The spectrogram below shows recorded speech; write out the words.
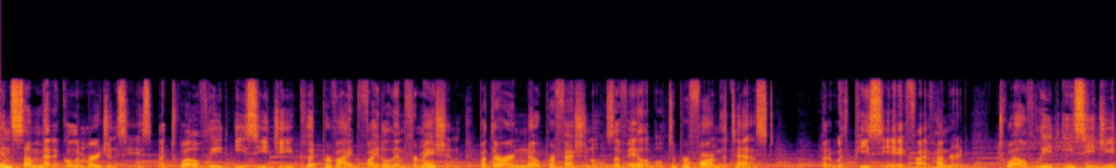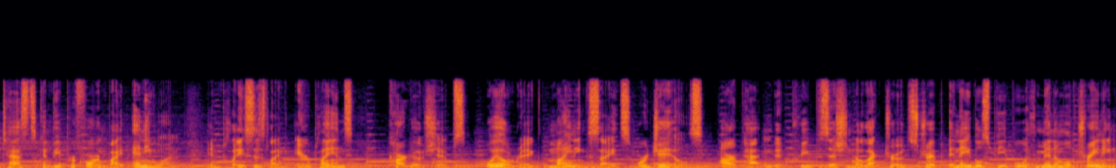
In some medical emergencies, a 12-lead ECG could provide vital information, but there are no professionals available to perform the test. But with PCA 500, 12-lead ECG tests can be performed by anyone in places like airplanes, cargo ships, oil rig, mining sites, or jails. Our patented pre-positioned electrode strip enables people with minimal training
